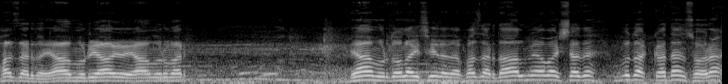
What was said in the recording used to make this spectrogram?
pazarda yağmur yağıyor yağmur var. Yağmur dolayısıyla da pazar dağılmaya başladı. Bu dakikadan sonra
